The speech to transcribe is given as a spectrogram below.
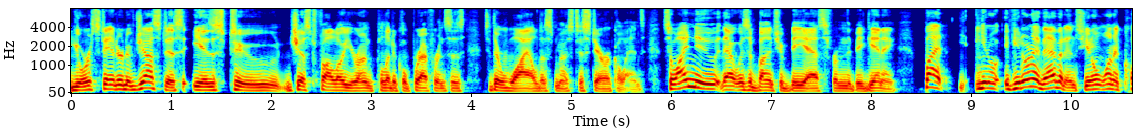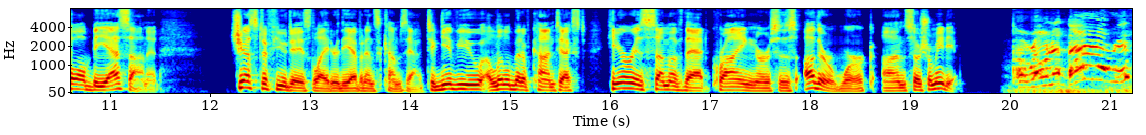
your standard of justice is to just follow your own political preferences to their wildest, most hysterical ends. So I knew that was a bunch of BS from the beginning. But, you know, if you don't have evidence, you don't want to call BS on it. Just a few days later, the evidence comes out. To give you a little bit of context, here is some of that crying nurse's other work on social media. Coronavirus!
